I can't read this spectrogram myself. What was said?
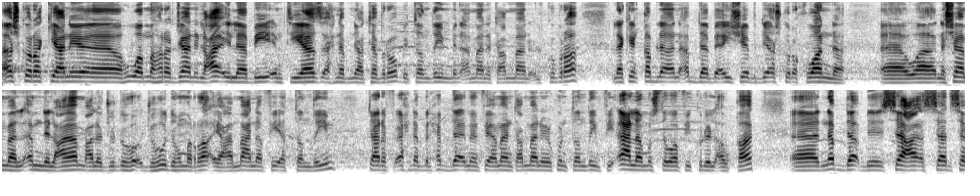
أشكرك يعني آه، هو مهرجان العائلة بامتياز. إحنا بنعتبره بتنظيم من أمانة عمان الكبرى. لكن قبل أن أبدأ بأي شيء بدي أشكر إخواننا آه، ونشامة الأمن العام على جهودهم الرائعة معنا في التنظيم. تعرف إحنا بنحب دائما في أمانة عمان يكون تنظيم في أعلى مستوى في كل الأوقات. آه نبدأ بالساعة السادسة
